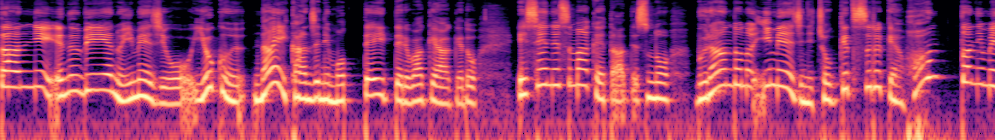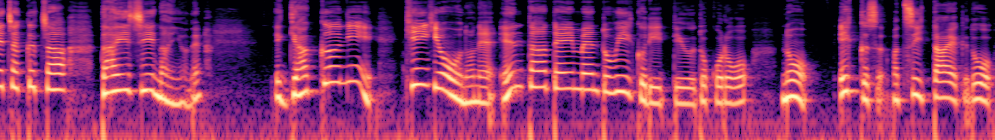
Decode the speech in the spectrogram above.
単に NBA のイメージを良くない感じに持っていってるわけやけど SNS マーケターってそのブランドのイメージに直結するけん本当にめちゃくちゃ大事なんよね。逆に企業のねエンターテインメントウィークリーっていうところの X、まあ、Twitter やけど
